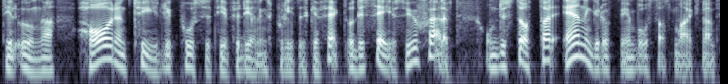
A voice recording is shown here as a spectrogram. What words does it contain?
till unga har en tydlig positiv fördelningspolitisk effekt. Och det säger sig ju självt. Om du stöttar en grupp i en bostadsmarknad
